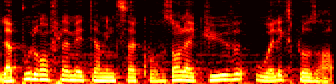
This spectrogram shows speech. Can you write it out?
La poudre enflammée termine sa course dans la cuve où elle explosera.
